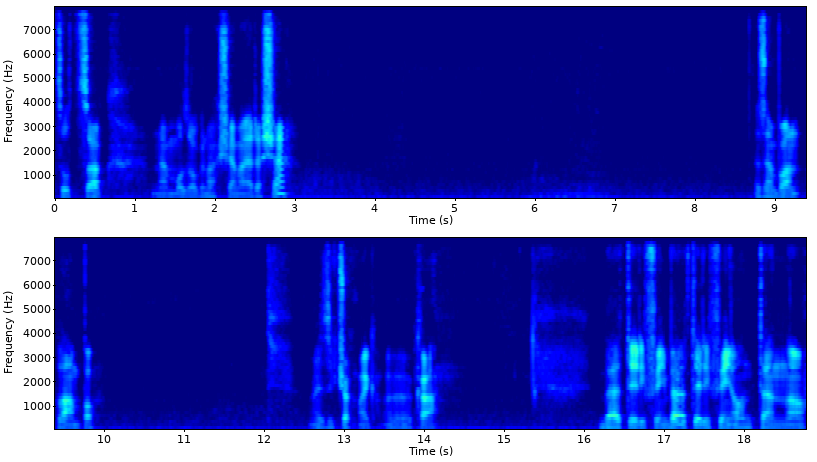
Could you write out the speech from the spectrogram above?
cuccak. Nem mozognak sem erre se. Ezen van lámpa. Nézzük csak meg. K. Beltéri fény, beltéri fény, antenna,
